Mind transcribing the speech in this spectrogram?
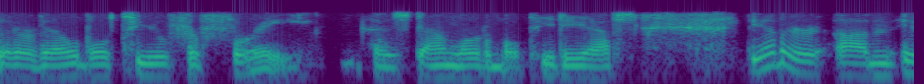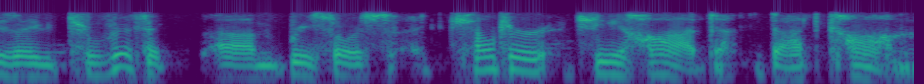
that are available to you for free as downloadable PDFs. The other um, is a terrific um, resource, counterjihad.com,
